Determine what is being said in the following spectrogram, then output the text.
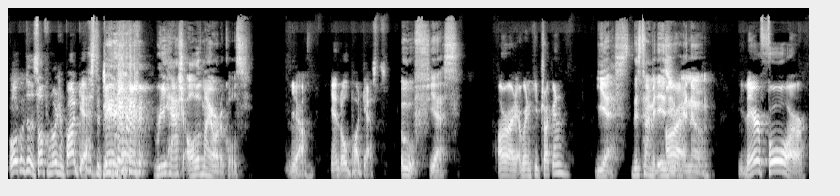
Welcome to the Self Promotion Podcast. Change. Rehash all of my articles. Yeah. And old podcasts. Oof, yes. All right. Are we going to keep trucking? Yes. This time it is All you, right. I know. Therefore,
